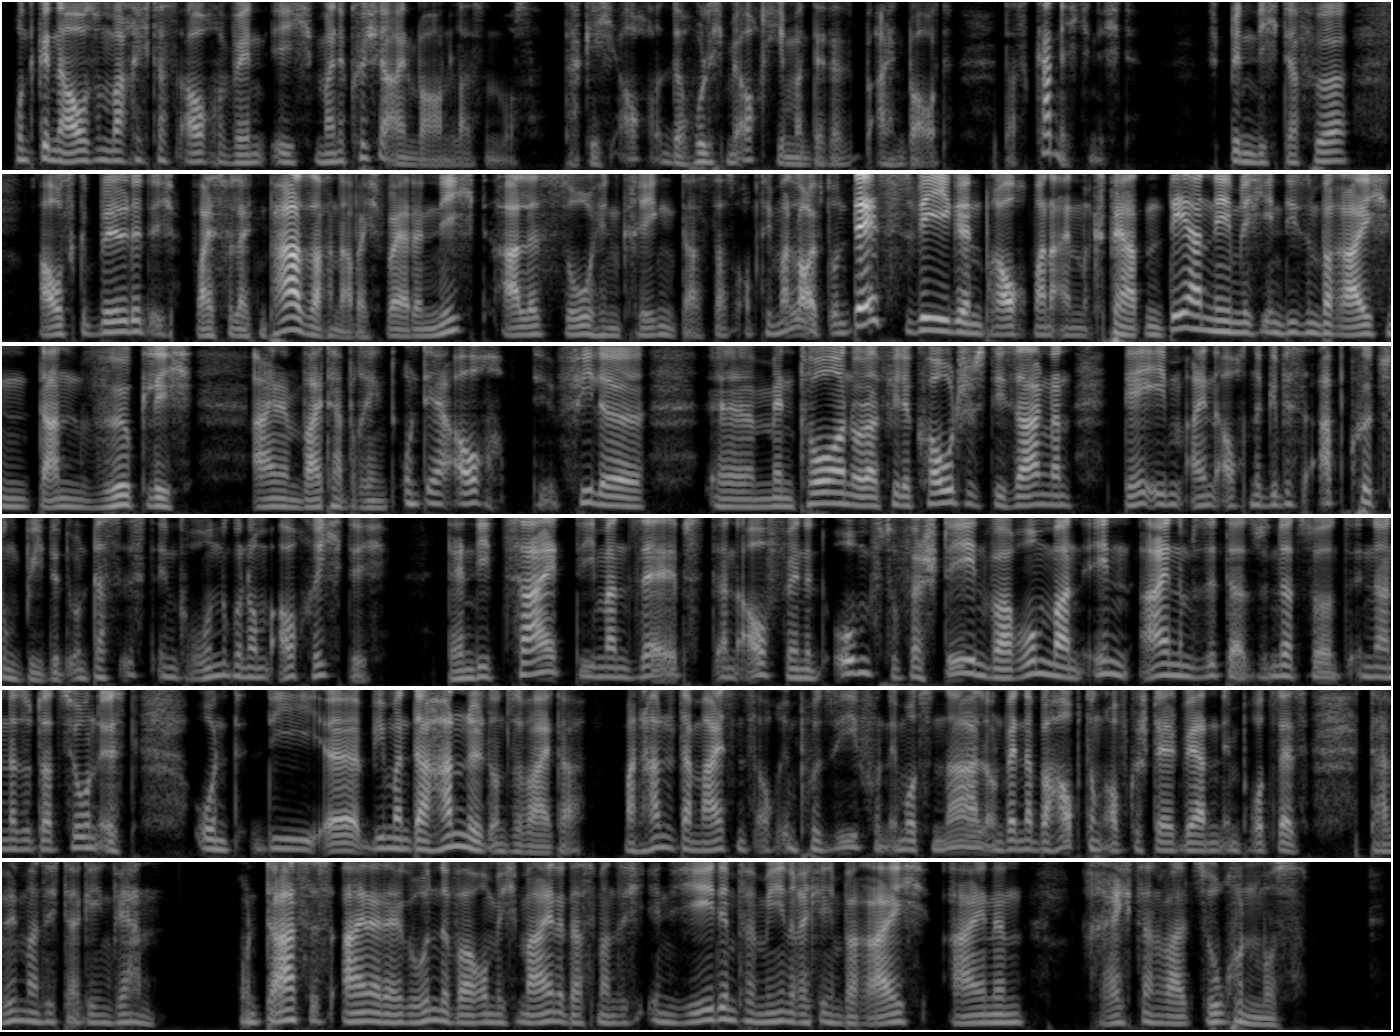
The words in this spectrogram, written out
Und genauso mache ich das auch, wenn ich meine Küche einbauen lassen muss. Da gehe ich auch, da hole ich mir auch jemanden, der das einbaut. Das kann ich nicht. Ich bin nicht dafür ausgebildet. Ich weiß vielleicht ein paar Sachen, aber ich werde nicht alles so hinkriegen, dass das optimal läuft. Und deswegen braucht man einen Experten, der nämlich in diesen Bereichen dann wirklich einen weiterbringt und der auch viele äh, Mentoren oder viele Coaches, die sagen dann, der eben einen auch eine gewisse Abkürzung bietet. Und das ist im Grunde genommen auch richtig. Denn die Zeit, die man selbst dann aufwendet, um zu verstehen, warum man in einem Situation, in einer Situation ist und die, äh, wie man da handelt und so weiter. Man handelt da meistens auch impulsiv und emotional und wenn da Behauptungen aufgestellt werden im Prozess, da will man sich dagegen wehren. Und das ist einer der Gründe, warum ich meine, dass man sich in jedem familienrechtlichen Bereich einen Rechtsanwalt suchen muss.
